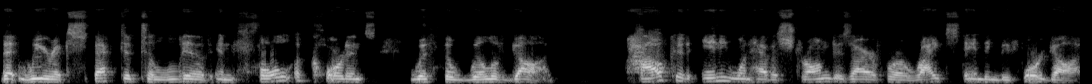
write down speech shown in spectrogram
that we are expected to live in full accordance with the will of God. How could anyone have a strong desire for a right standing before God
